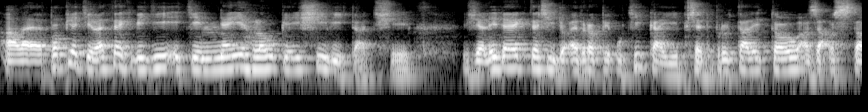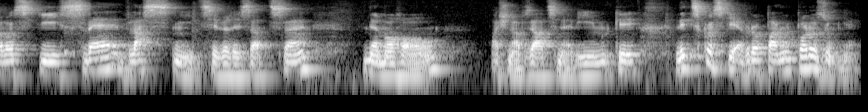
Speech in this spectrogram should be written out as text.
Ale po pěti letech vidí i ti nejhloupější výtači, že lidé, kteří do Evropy utíkají před brutalitou a zaostalostí své vlastní civilizace, nemohou, až na vzácné výjimky, lidskosti Evropanů porozumět.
